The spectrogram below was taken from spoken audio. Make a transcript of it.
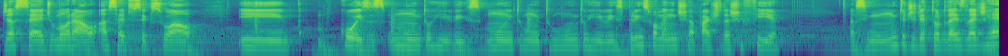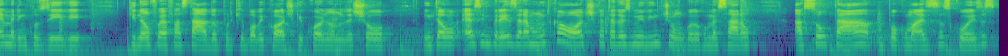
de assédio moral, assédio sexual e coisas muito horríveis, muito, muito, muito horríveis, principalmente a parte da chefia. Assim, muito diretor da Sledgehammer, inclusive, que não foi afastado porque o Bob Kotick o Cornell não deixou. Então, essa empresa era muito caótica até 2021, quando começaram a soltar um pouco mais essas coisas.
